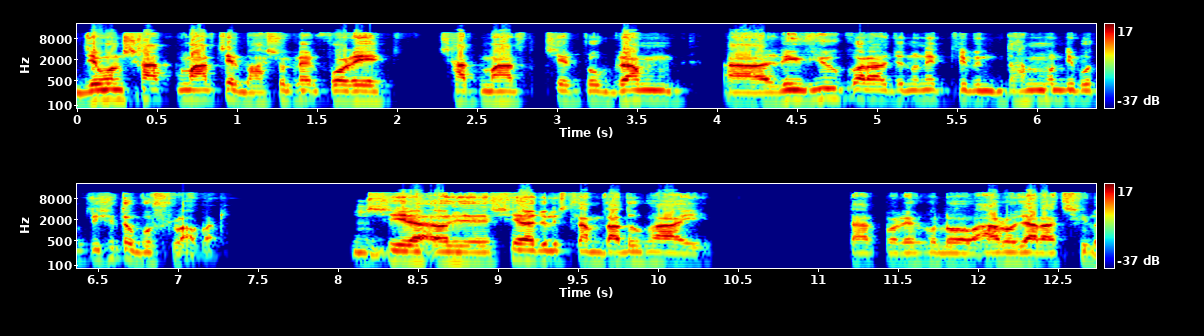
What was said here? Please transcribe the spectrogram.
যেমন সাত মার্চের ভাষণের পরে সাত মার্চের প্রোগ্রাম রিভিউ করার জন্য নেতৃবৃন্দ ধানমন্ডি বত্রিশে তো বসল আবার। সিরাজুল ইসলাম দাদু ভাই তারপরে হলো আরও যারা ছিল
